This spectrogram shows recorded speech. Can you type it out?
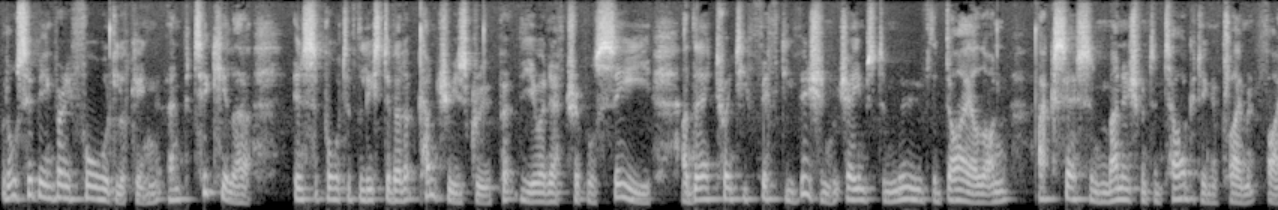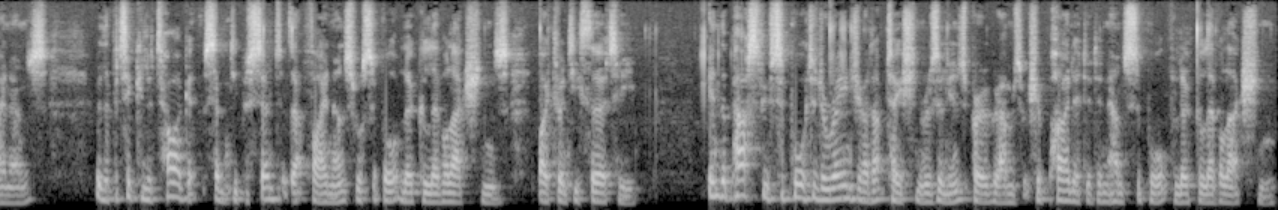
but also being very forward looking and particular in support of the least developed countries group at the UNFCCC and uh, their 2050 vision, which aims to move the dial on access and management and targeting of climate finance with a particular target that 70% of that finance will support local level actions by 2030. In the past, we've supported a range of adaptation resilience programs which have piloted enhanced support for local level action.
